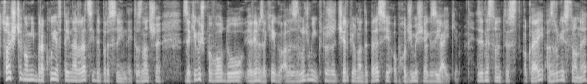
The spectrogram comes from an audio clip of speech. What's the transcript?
coś, czego mi brakuje w tej narracji depresyjnej. To znaczy, z jakiegoś powodu, ja wiem z jakiego, ale z ludźmi, którzy cierpią na depresję, obchodzimy się jak z jajkiem. Z jednej strony to jest ok, a z drugiej strony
